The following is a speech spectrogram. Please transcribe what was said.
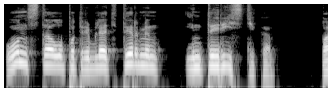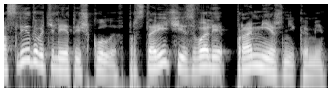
он стал употреблять термин «интеристика». Последователи этой школы в просторечии звали промежниками.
